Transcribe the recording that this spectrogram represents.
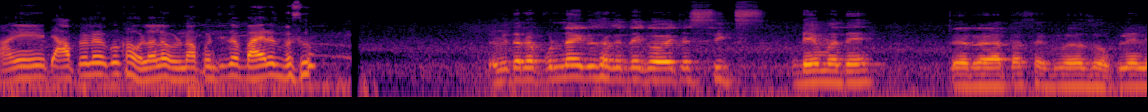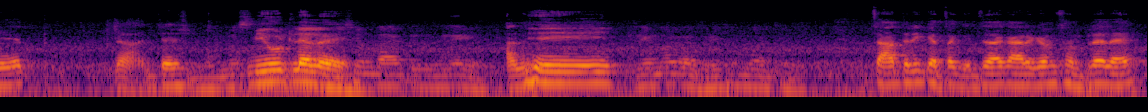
आणि त्या आपल्याला नको खवलाला म्हणून आपण तिथं बाहेरच बसू. तर मित्रांनो पुन्हा एकदा स्वागत आहे गोव्याच्या सिक्स डे मध्ये. तर आता सगळं झोपलेले आहेत. जस्ट मी उठलेलो आहे. आणि चातरिकेचा चा कार्यक्रम संपलेला आहे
